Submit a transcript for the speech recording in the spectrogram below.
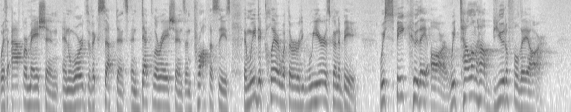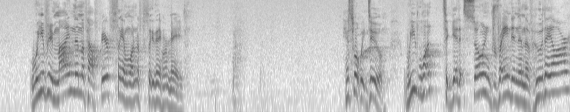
with affirmation and words of acceptance and declarations and prophecies. And we declare what their year is going to be. We speak who they are. We tell them how beautiful they are. We remind them of how fearfully and wonderfully they were made. Here's what we do we want to get it so ingrained in them of who they are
